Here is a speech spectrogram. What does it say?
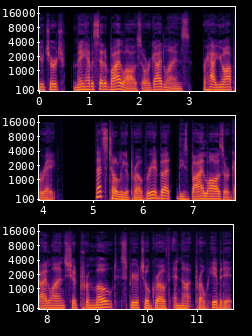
Your church may have a set of bylaws or guidelines for how you operate. That's totally appropriate, but these bylaws or guidelines should promote spiritual growth and not prohibit it.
